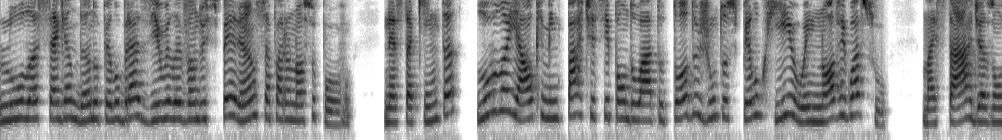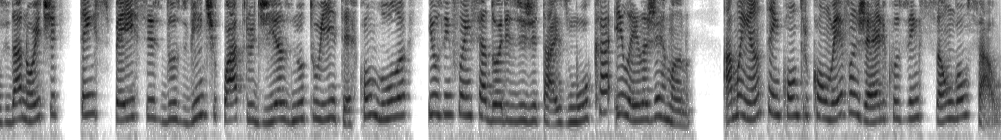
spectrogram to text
Lula segue andando pelo Brasil e levando esperança para o nosso povo. Nesta quinta, Lula e Alckmin participam do ato Todos Juntos pelo Rio, em Nova Iguaçu. Mais tarde, às 11 da noite, tem Spaces dos 24 dias no Twitter, com Lula e os influenciadores digitais Muca e Leila Germano. Amanhã tem encontro com evangélicos em São Gonçalo.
